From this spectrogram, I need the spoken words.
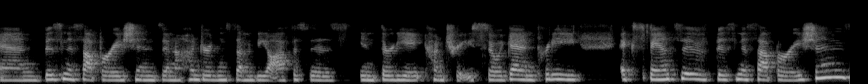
and business operations in 170 offices in 38 countries. So, again, pretty expansive business operations,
